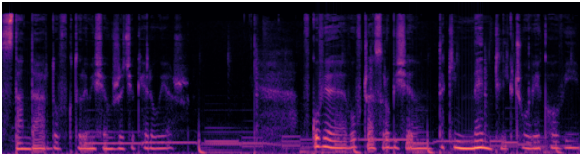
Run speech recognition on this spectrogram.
standardów, którymi się w życiu kierujesz. W głowie wówczas robi się taki mętlik człowiekowi.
